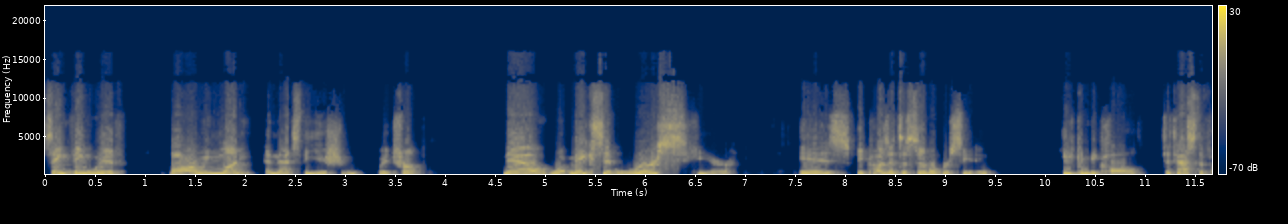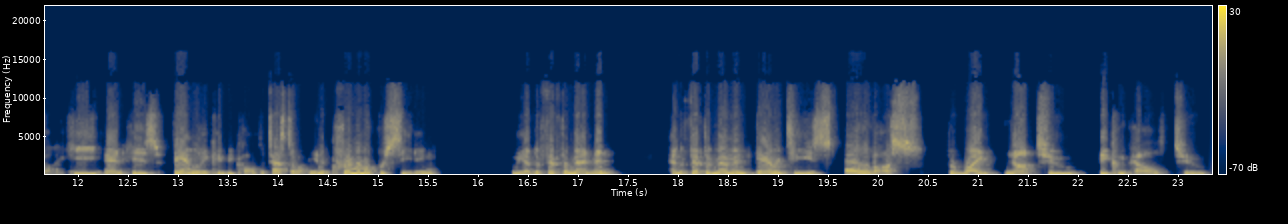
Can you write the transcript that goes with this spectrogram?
Same thing with borrowing money, and that's the issue with Trump. Now, what makes it worse here is because it's a civil proceeding, he can be called to testify. He and his family can be called to testify. In a criminal proceeding, we have the Fifth Amendment, and the Fifth Amendment guarantees all of us the right not to be compelled to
